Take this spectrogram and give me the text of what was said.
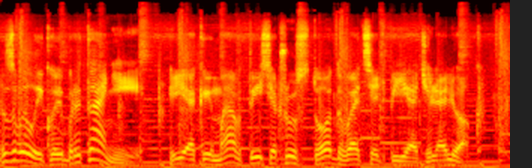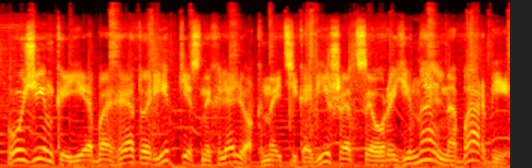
з Великої Британії, який мав 1125 ляльок. У жінки є багато рідкісних ляльок. Найцікавіша це оригінальна Барбі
